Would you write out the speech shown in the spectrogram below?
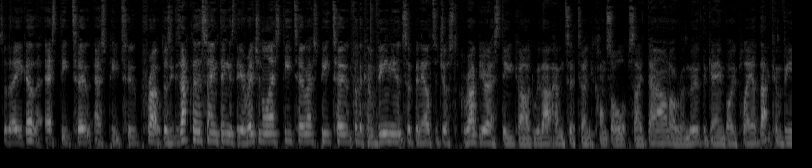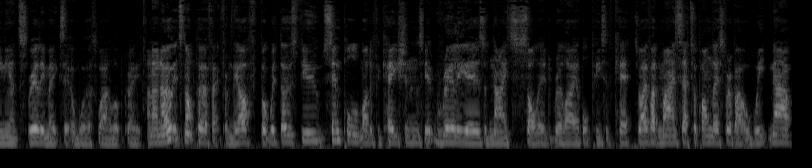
So there you go, the SD2 SP2 Pro. Does exactly the same thing as the original SD2 SP2 for the convenience of being able to just grab your SD card without having to turn your console upside down or remove the Game Boy player. That convenience really makes it a worthwhile upgrade. And I know it's not perfect from the off, but with those few simple modifications, it really is a nice, solid, reliable piece of kit. So I've had mine set up on this for about a week now.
